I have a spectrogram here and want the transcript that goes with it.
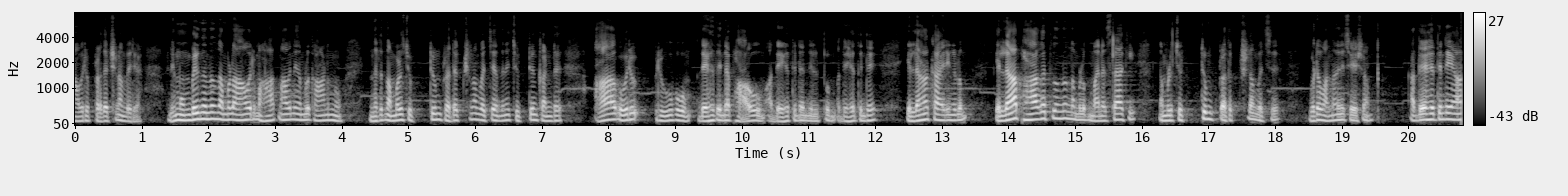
ആ ഒരു പ്രദക്ഷിണം വരിക. അല്ലെങ്കിൽ മുമ്പിൽ നിന്ന് നമ്മൾ ആ ഒരു മഹാത്മാവിനെ നമ്മൾ കാണുന്നു എന്നിട്ട് നമ്മൾ ചുറ്റും പ്രദക്ഷിണം വെച്ച് അതിനെ ചുറ്റും കണ്ട് ആ ഒരു രൂപവും അദ്ദേഹത്തിന്റെ ഭാവവും അദ്ദേഹത്തിന്റെ നിൽപ്പും അദ്ദേഹത്തിന്റെ എല്ലാ കാര്യങ്ങളും എല്ലാ ഭാഗത്തു നിന്നും നമ്മൾ മനസ്സിലാക്കി നമ്മൾ ചുറ്റും പ്രദക്ഷിണം വെച്ച് ഇവിടെ വന്നതിന് ശേഷം അദ്ദേഹത്തിന്റെ ആ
